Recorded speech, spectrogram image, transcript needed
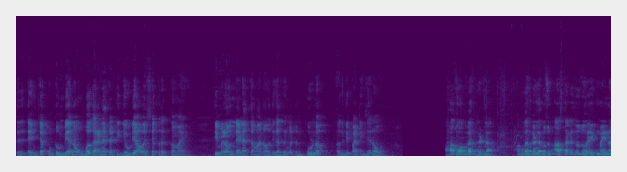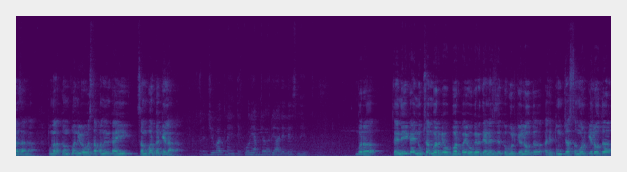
तरी त्यांच्या कुटुंबियांना उभं करण्यासाठी जेवढी आवश्यक रक्कम आहे ती मिळवून देण्याचा मानव अधिकार संघटन पूर्ण अगदी पाठीशी राहून. हा जो अपघात घडला अपघात घडल्यापासून आज तागायचा जवळजवळ एक महिना झाला तुम्हाला कंपनी व्यवस्थापनाने काही संपर्क केला का? अजिबात नाही ते कोणी आमच्या घरी आलेलेच नाहीत. बरं त्यांनी काही नुकसान भर भरपाई वगैरे देण्याचे जे कबूल केलं होतं असे तुमच्यासमोर केलं होतं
